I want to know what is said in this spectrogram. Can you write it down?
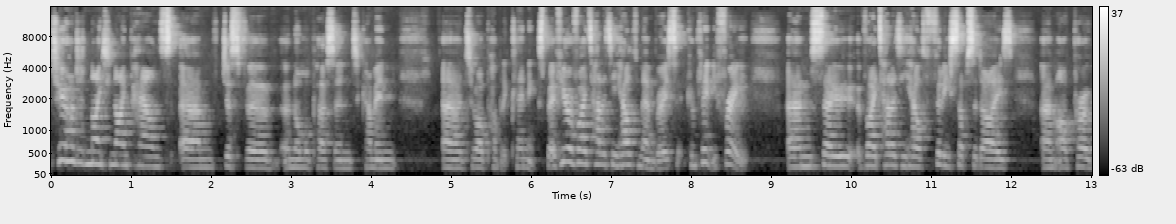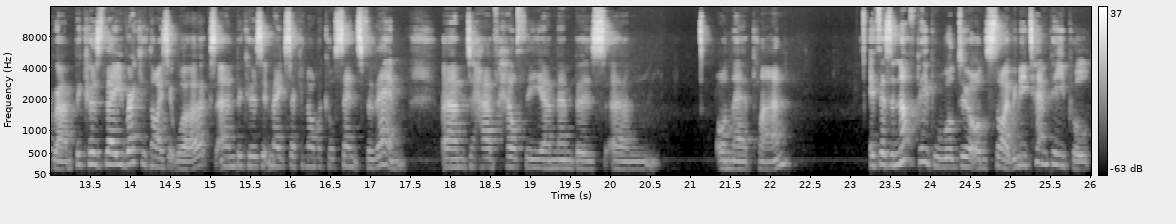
two hundred ninety nine pounds um, just for a normal person to come in uh, to our public clinics. But if you're a Vitality Health member, it's completely free. Um, so Vitality Health fully subsidise um, our program because they recognise it works and because it makes economical sense for them um, to have healthy uh, members um, on their plan if there's enough people, we'll do it on site. We need 10 people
